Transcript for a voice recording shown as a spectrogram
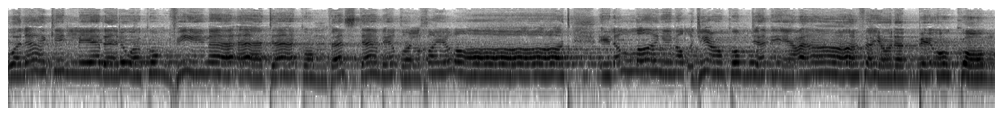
ولكن ليبلوكم فيما آتاكم فاستبقوا الخيرات. إلى الله مرجعكم جميعا فينبئكم.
